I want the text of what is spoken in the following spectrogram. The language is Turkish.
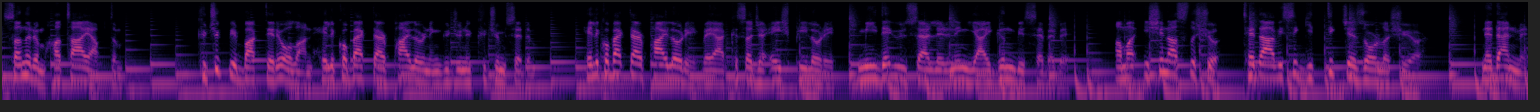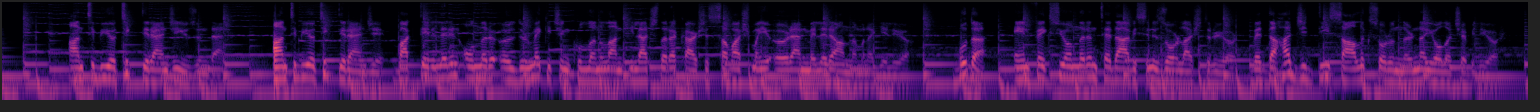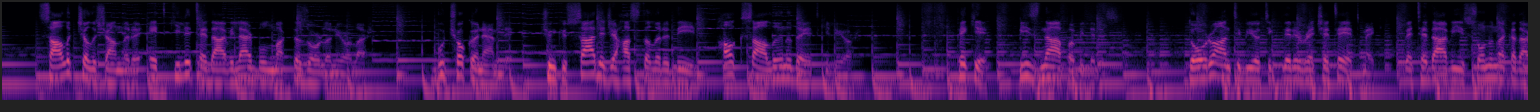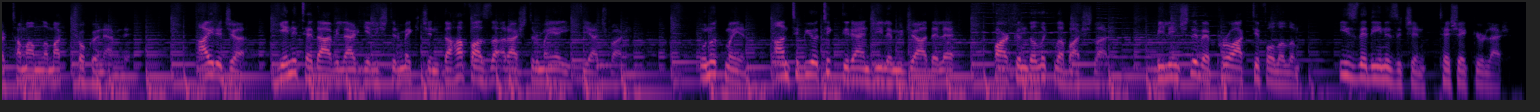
Sanırım hata yaptım. Küçük bir bakteri olan Helicobacter pylori'nin gücünü küçümsedim. Helicobacter pylori veya kısaca H. pylori, mide ülserlerinin yaygın bir sebebi. Ama işin aslı şu, tedavisi gittikçe zorlaşıyor. Neden mi? Antibiyotik direnci yüzünden. Antibiyotik direnci, bakterilerin onları öldürmek için kullanılan ilaçlara karşı savaşmayı öğrenmeleri anlamına geliyor. Bu da enfeksiyonların tedavisini zorlaştırıyor ve daha ciddi sağlık sorunlarına yol açabiliyor. Sağlık çalışanları etkili tedaviler bulmakta zorlanıyorlar. Bu çok önemli. Çünkü sadece hastaları değil, halk sağlığını da etkiliyor. Peki, biz ne yapabiliriz? Doğru antibiyotikleri reçete etmek ve tedaviyi sonuna kadar tamamlamak çok önemli. Ayrıca yeni tedaviler geliştirmek için daha fazla araştırmaya ihtiyaç var. Unutmayın, antibiyotik direnciyle mücadele farkındalıkla başlar. Bilinçli ve proaktif olalım. İzlediğiniz için teşekkürler.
